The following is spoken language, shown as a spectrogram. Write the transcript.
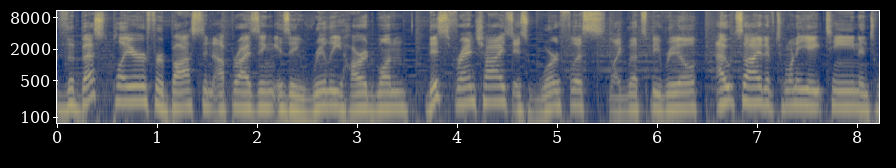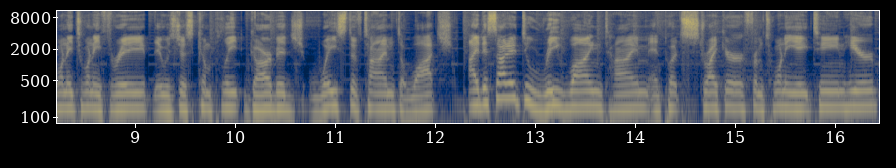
The best player for Boston Uprising is a really hard one. This franchise is worthless, like let's be real. Outside of 2018 and 2023, it was just complete garbage, waste of time to watch. I decided to rewind time and put Striker from 2018 here.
